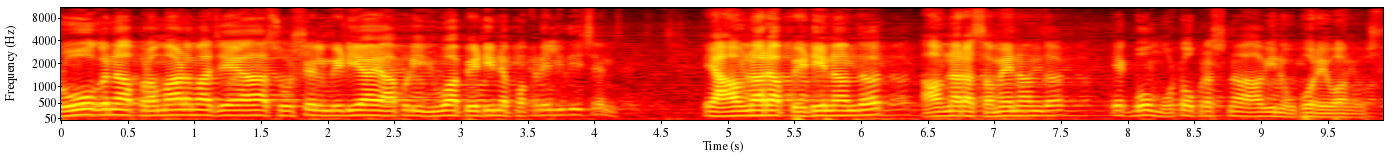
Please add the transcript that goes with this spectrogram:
રોગના પ્રમાણમાં જે આ સોશિયલ મીડિયાએ આપણી યુવા પેઢીને પકડી લીધી છે ને, એ આવનારા પેઢીના અંદર, આવનારા સમયના અંદર એક બહુ મોટો પ્રશ્ન આવીને ઊભો રહેવાનો છે.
